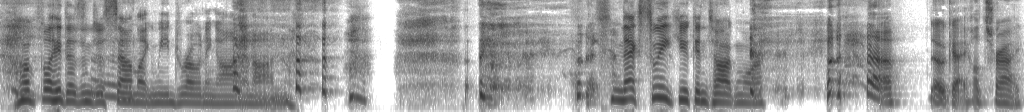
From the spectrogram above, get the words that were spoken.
hopefully, it doesn't just sound like me droning on and on. Next week, you can talk more. okay, I'll try.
